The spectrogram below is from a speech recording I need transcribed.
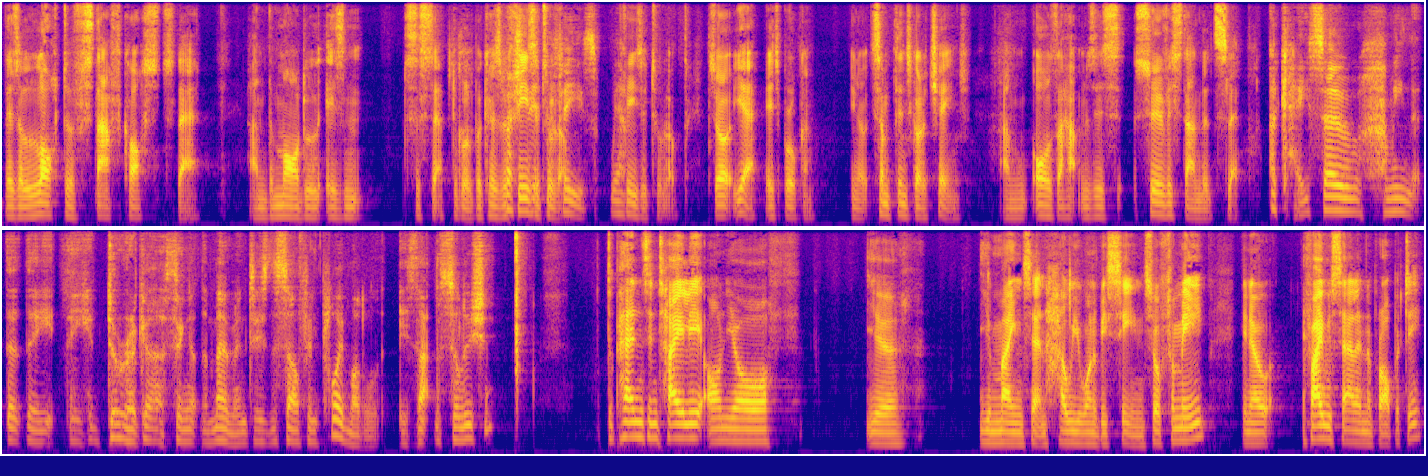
There's a lot of staff costs there, and the model isn't susceptible because Especially the fees are too low. fees, yeah. Fees are too low. So yeah, it's broken. You know, something's got to change, and all that happens is service standards slip. Okay, so I mean, the the the de rigueur thing at the moment is the self-employed model. Is that the solution? Depends entirely on your your your mindset and how you want to be seen. So for me, you know, if I was selling a property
